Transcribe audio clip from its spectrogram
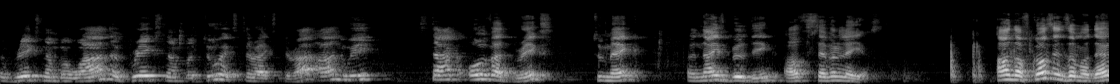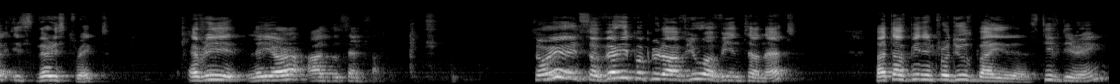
a bricks number one, a bricks number two, etc., etc., and we stack all that bricks to make a nice building of seven layers. And of course, in the model, it's very strict. Every layer has the same size. So here it's a very popular view of the internet that has been introduced by uh, Steve Deering,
